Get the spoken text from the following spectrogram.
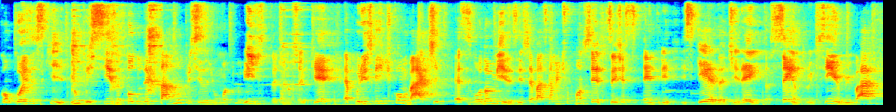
com coisas que não precisa, todo deputado não precisa de um motorista, de não sei o que. É por isso que a gente combate essas mordomias. Isso é basicamente um conceito, seja entre esquerda, direita, centro, em cima, embaixo,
